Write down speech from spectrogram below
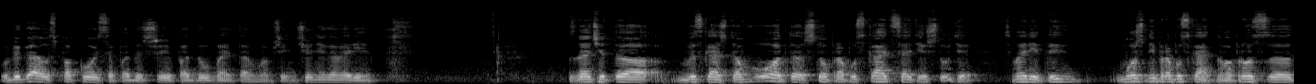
Убегай, успокойся, подыши, подумай, там вообще ничего не говори. Значит, э, вы скажете, а вот э, что, пропускать с этой штуки? Смотри, ты можешь не пропускать, но вопрос, э,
